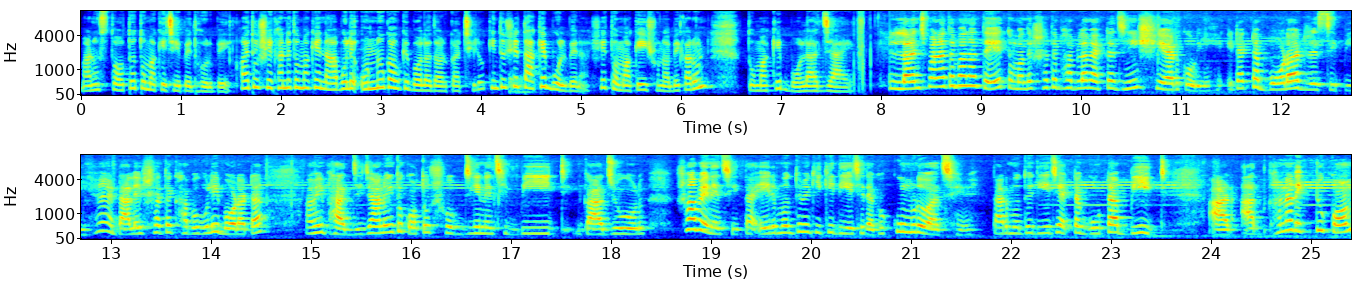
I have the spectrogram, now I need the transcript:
মানুষ তত তোমাকে চেপে ধরবে। হয়তো সেখানে তোমাকে না বলে অন্য কাউকে বলা দরকার ছিল, কিন্তু সে তাকে বলবে না। সে তোমাকেই শোনাবে। কারণ তোমাকে বলা যায়। লাঞ্চ বানাতে বানাতে তোমাদের সাথে ভাবলাম একটা জিনিস শেয়ার করি। এটা একটা বড়ার রেসিপি হ্যাঁ ডালের সাথে খাব বলেই বড়াটা আমি ভাজছি। জানোই তো কত সবজি এনেছি, বিট, গাজর, সব এনেছি। তা এর মধ্যে আমি কী কী দিয়েছি দেখো, কুমড়ো আছে, তার মধ্যে দিয়েছি একটা গোটা বিট আর আধখানার একটু কম,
